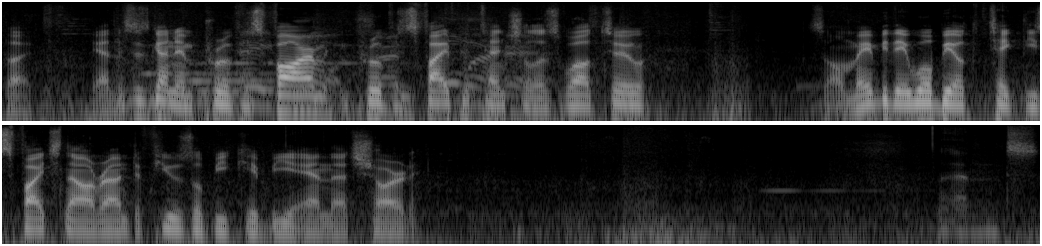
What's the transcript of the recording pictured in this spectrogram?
But yeah, this is going to improve his farm, improve his fight potential as well, too. So maybe they will be able to take these fights now around Diffusal, BKB, and that Shard. And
